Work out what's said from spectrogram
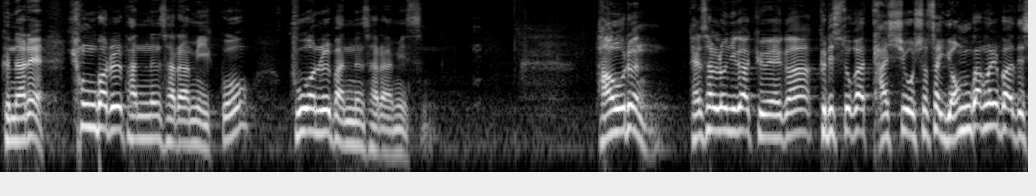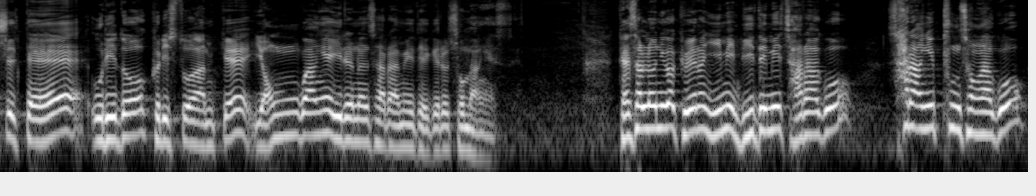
그날에 형벌을 받는 사람이 있고 구원을 받는 사람이 있습니다. 바울은 데살로니가 교회가 그리스도가 다시 오셔서 영광을 받으실 때 우리도 그리스도와 함께 영광에 이르는 사람이 되기를 소망했어요. 데살로니가 교회는 이미 믿음이 자라고 사랑이 풍성하고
